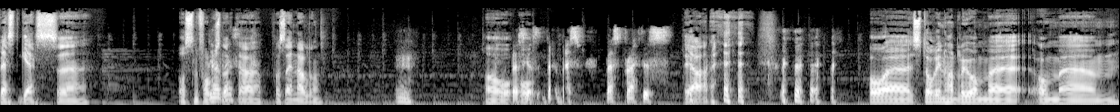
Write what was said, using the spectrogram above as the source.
best guess uh, folk Ja, er snakka på steinalderen. Mm. Og, Best, guess- best, best practice. Ja. og uh, storyen handler jo om eh, om um,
